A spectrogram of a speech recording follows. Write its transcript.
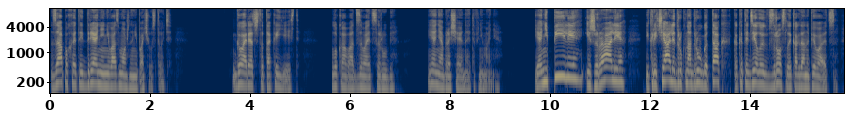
Запах этой дряни невозможно не почувствовать. Говорят, что так и есть. Лукаво отзывается Руби. Я не обращаю на это внимания. И они пили, и жрали, и кричали друг на друга так, как это делают взрослые, когда напиваются —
